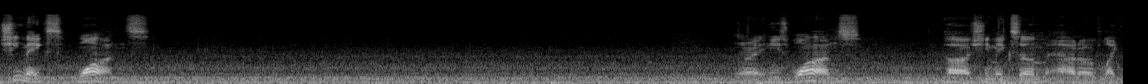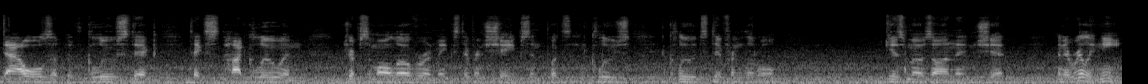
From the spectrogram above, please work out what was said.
She makes wands. And these wands, uh, she makes them out of like dowels with glue stick. Takes hot glue and drips them all over and makes different shapes and puts includes includes different little gizmos on it and shit, and they're really neat.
